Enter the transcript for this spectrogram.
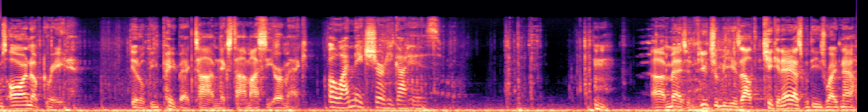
Arms are an upgrade. It'll be payback time next time I see Ermac. Oh, I made sure he got his. Hmm. I imagine future me is out kicking ass with these right now.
